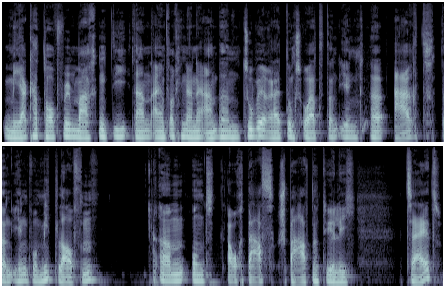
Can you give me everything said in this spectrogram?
mehr Kartoffeln machen, die dann einfach in einem anderen Zubereitungsort dann irgendeine äh, Art dann irgendwo mitlaufen. Ähm, und auch das spart natürlich Zeit.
